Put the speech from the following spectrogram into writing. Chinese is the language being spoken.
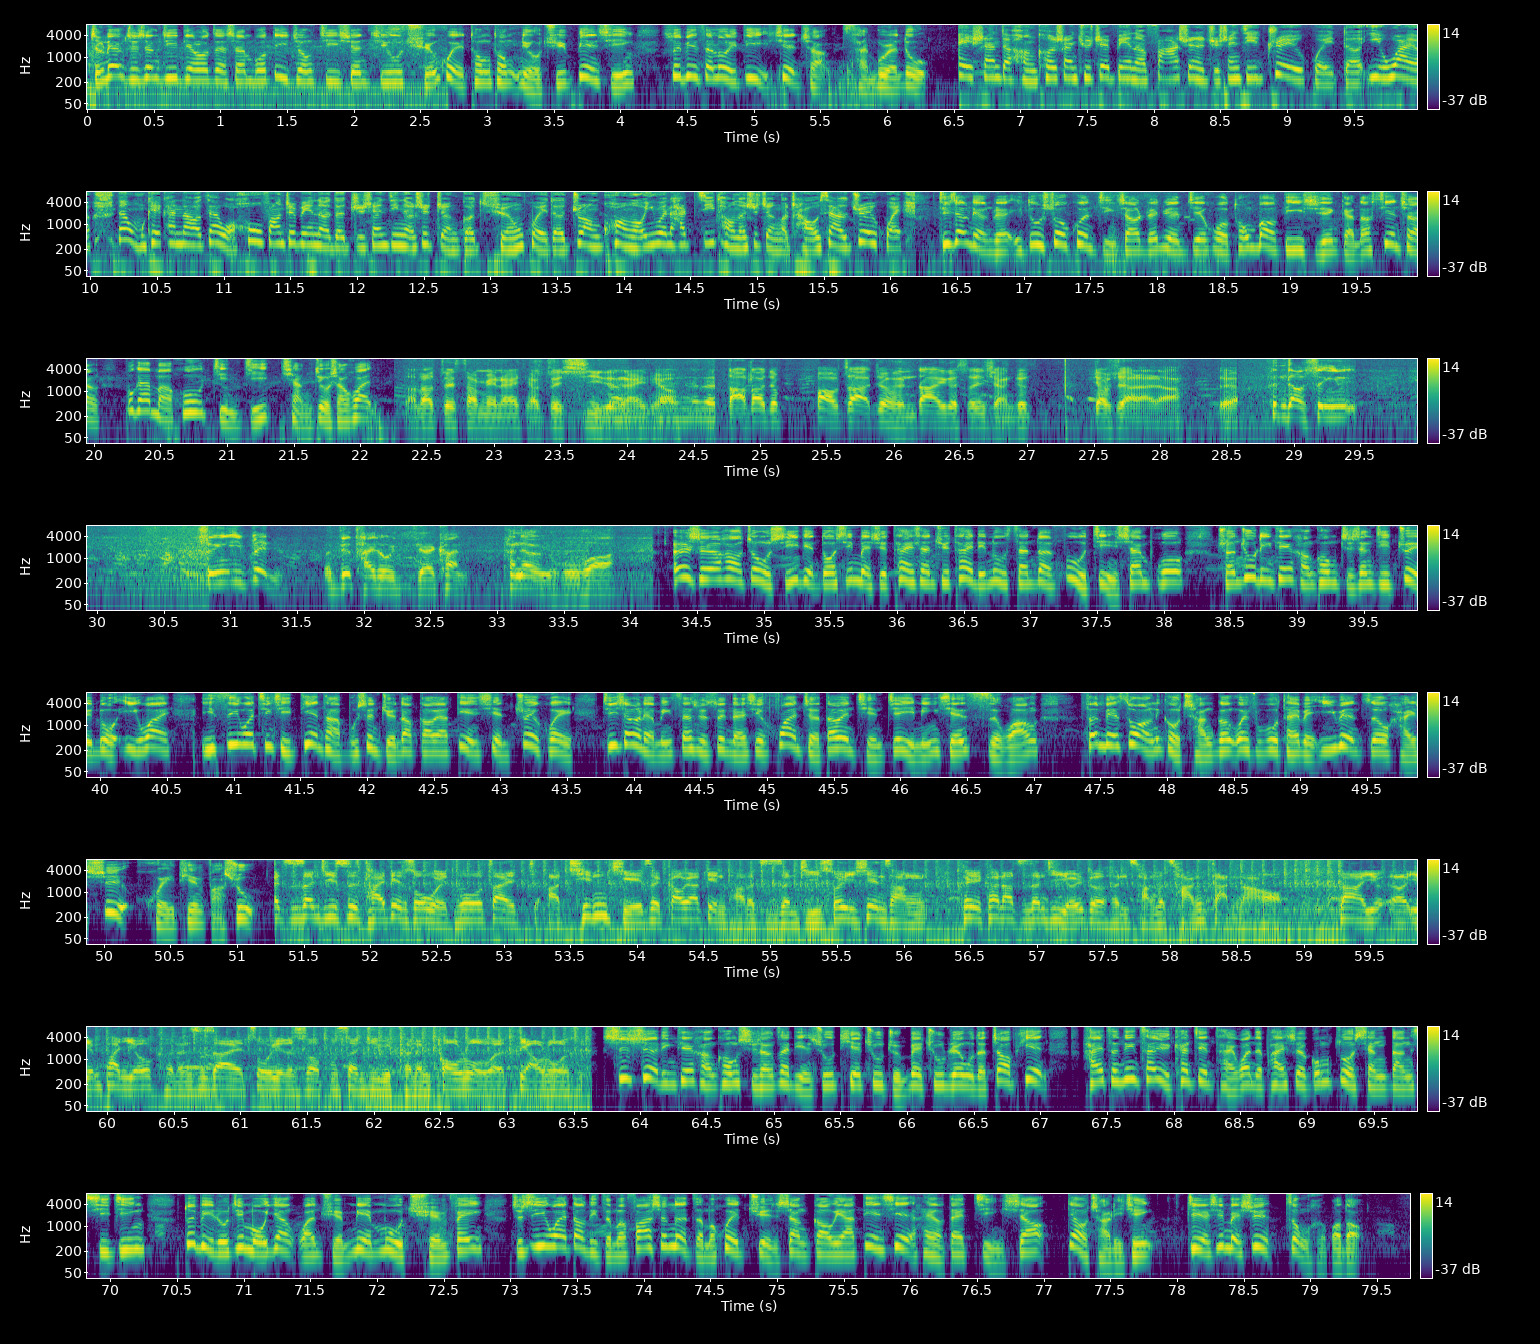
整辆直升机掉落在山坡地中，机身几乎全毁，通通扭曲变形，碎片散落一地，现场惨不忍睹。泰山的横科山区这边呢，发生了直升机坠毁的意外哦。那我们可以看到，在我后方这边呢的直升机呢是整个全毁的状况哦，因为它机头呢是整个朝下的坠毁。机长两人一度受困，警消人员接获通报，第一时间赶到现场，不敢马虎，紧急抢救伤患。打到最上面那一条最细的那一条，那个打到就爆炸，就很大一个声响就掉下来了，啊对啊，碰到声音，声音一变，我就抬头起来看，看到有火花。二十二号中午十一点多，新北市泰山区泰林路三段附近山坡传出林天航空直升机坠落意外，疑似因为清洗电塔不慎卷到高压电线坠毁。机上两名三十岁男性患者到院前皆已明显死亡，分别送往林口长庚、卫福部台北医院，最后还是回天乏术。直升机是台电所委托在啊清洁这高压电塔的直升机，所以现场可以看到直升机有一个很长的长杆呐哦，那有呃研判也有可能是在作业的时候不慎去可能勾落或者掉落。失事。今天航空时常在脸书贴出准备出任务的照片，还曾经参与看见台湾的拍摄工作，相当吸睛。对比如今模样，完全面目全非。只是意外到底怎么发生的？怎么会卷上高压电线？还有待警消调查厘清。记者新北市综合报道。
